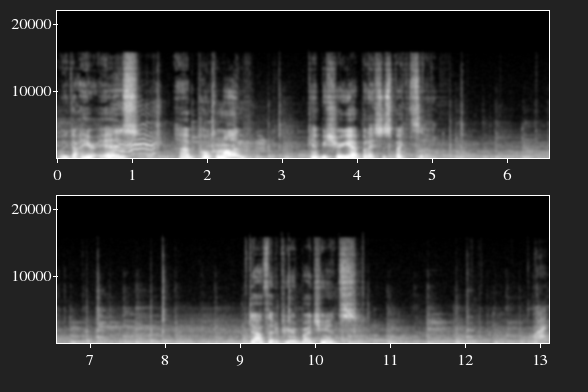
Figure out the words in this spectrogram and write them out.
What we got here is a Pokemon. Can't be sure yet, but I suspect so. Doubt that appeared by chance. What?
